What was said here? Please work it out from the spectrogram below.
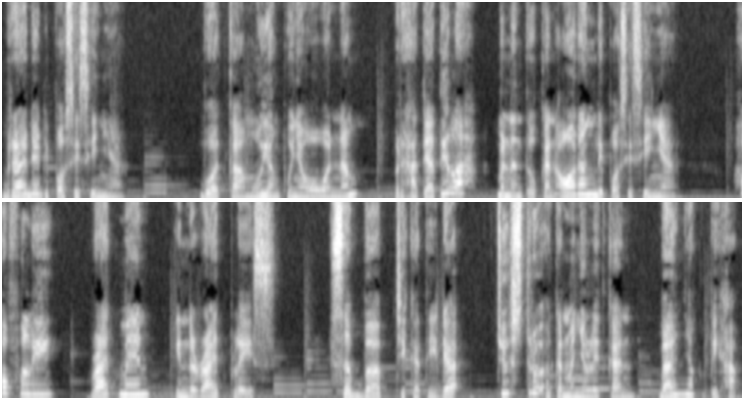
berada di posisinya. Buat kamu yang punya wewenang, berhati-hatilah menentukan orang di posisinya. Hopefully, right man in the right place. Sebab jika tidak, justru akan menyulitkan banyak pihak.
